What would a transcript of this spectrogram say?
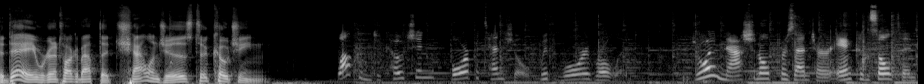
Today, we're going to talk about the challenges to coaching. Welcome to Coaching for Potential with Rory Rowland. Join national presenter and consultant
